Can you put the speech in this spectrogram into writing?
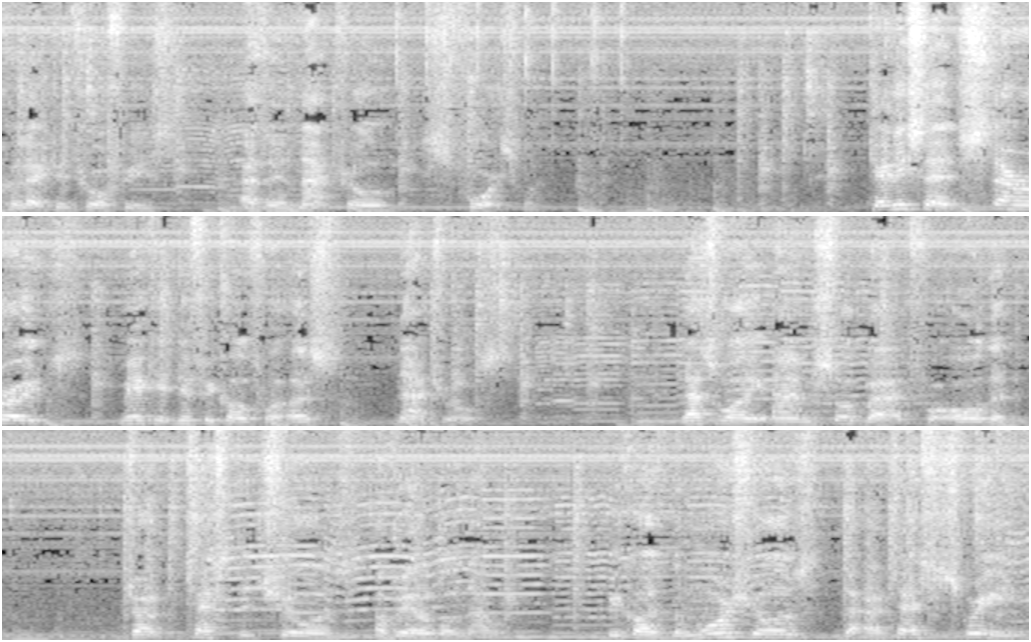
collecting trophies as a natural sportsman. Kenny said steroids make it difficult for us naturals. That's why I'm so glad for all the drug tested shows available now. Because the more shows that are test screened,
